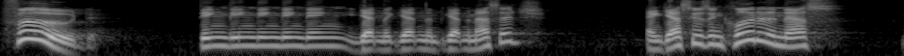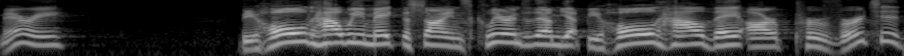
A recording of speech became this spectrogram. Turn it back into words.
food. Ding, ding, ding, ding, ding. You getting the, getting the, getting the message? And guess who's included in this? Mary. Behold how we make the signs clear unto them, yet behold how they are perverted.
